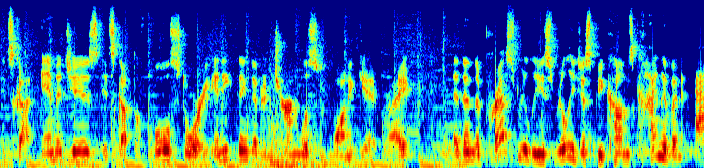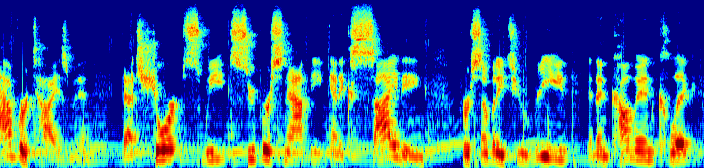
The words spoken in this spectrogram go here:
it's got images, it's got the full story, anything that a journalist would want to get, right? And then the press release really just becomes kind of an advertisement that's short, sweet, super snappy, and exciting for somebody to read and then come in, click,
